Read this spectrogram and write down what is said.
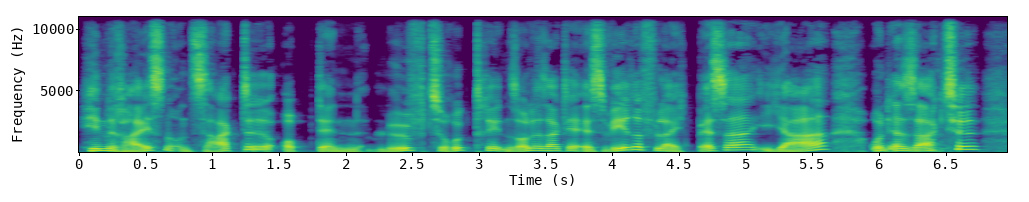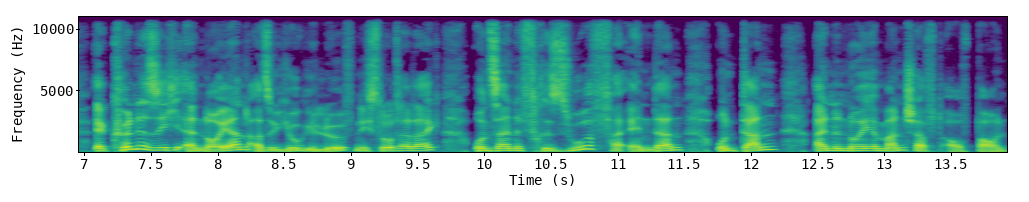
hinreißen und sagte, ob denn Löw zurücktreten solle, sagte er, es wäre vielleicht besser, ja. Und er sagte, er könne sich erneuern, also Jogi Löw, nicht Sloterdijk, und seine Frisur verändern und dann eine neue Mannschaft aufbauen.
